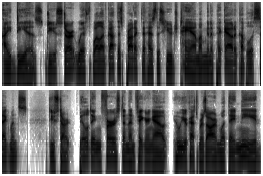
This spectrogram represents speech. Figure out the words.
ideas? Do you start with, well, I've got this product that has this huge TAM. I'm going to pick out a couple of segments. Do you start building first and then figuring out who your customers are and what they need?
